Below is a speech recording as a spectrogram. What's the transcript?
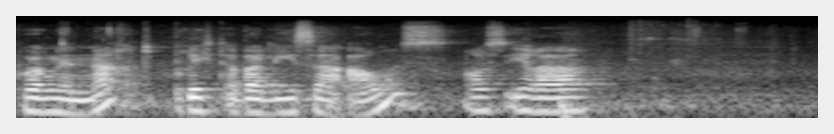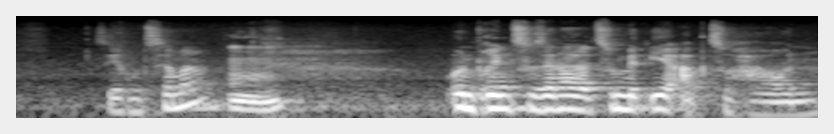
folgenden Nacht bricht aber Lisa aus, aus ihrer aus ihrem Zimmer und bringt Susanna dazu, mit ihr abzuhauen.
